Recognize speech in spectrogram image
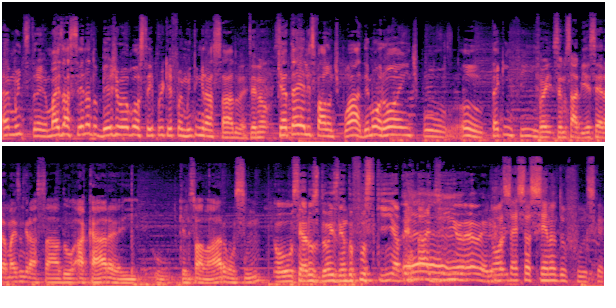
É muito estranho. Mas a cena do beijo eu gostei porque foi muito engraçado, velho. Não, Que até eles falam, tipo, ah, demorou, hein? Tipo, ô, até que enfim. Foi, você não sabia se era mais engraçado a cara e o que eles falaram, assim, ou se eram os dois dentro do Fusquinha, apertadinho, né, velho? Nossa, essa cena do Fusca,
